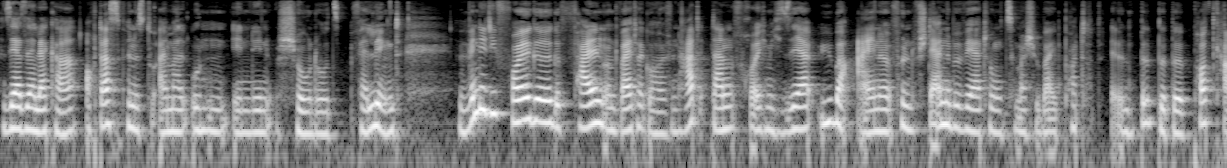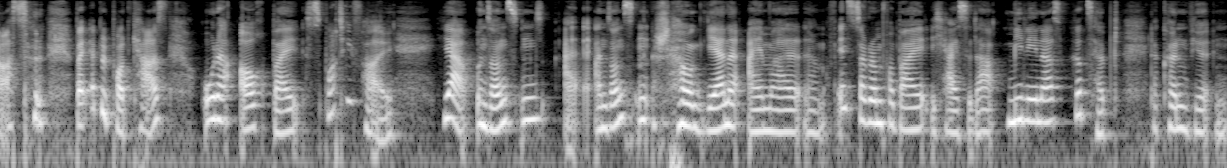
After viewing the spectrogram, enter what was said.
Sehr, sehr lecker. Auch das findest du einmal unten in den Show Notes verlinkt. Wenn dir die Folge gefallen und weitergeholfen hat, dann freue ich mich sehr über eine 5-Sterne-Bewertung, zum Beispiel bei Pod, äh, Podcasts, bei Apple Podcasts oder auch bei Spotify. Ja, ansonsten, äh, ansonsten schau gerne einmal ähm, auf Instagram vorbei. Ich heiße da Milenas Rezept. Da können wir in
